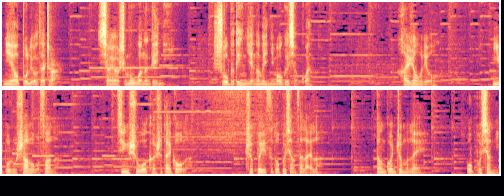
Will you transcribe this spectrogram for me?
你要不留在这儿，想要什么我能给你，说不定也能为你谋个小官。还让我留？你不如杀了我算了。今时我可是待够了，这辈子都不想再来了。当官这么累，我不像你，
